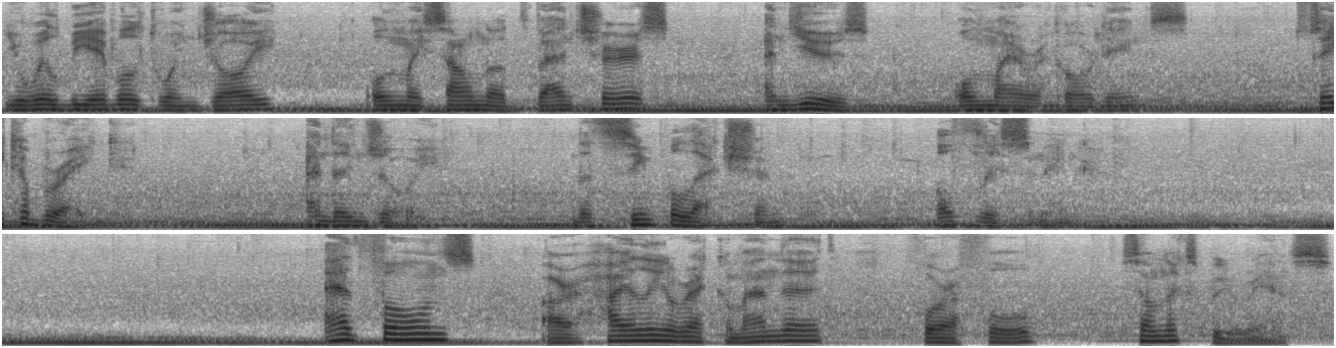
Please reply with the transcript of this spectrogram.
you will be able to enjoy all my sound adventures and use all my recordings to take a break and enjoy the simple action of listening. Headphones are highly recommended for a full sound experience.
